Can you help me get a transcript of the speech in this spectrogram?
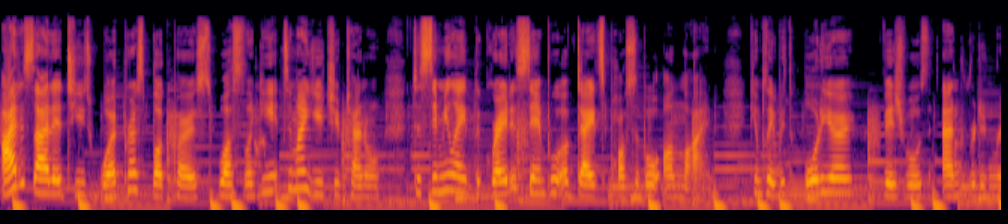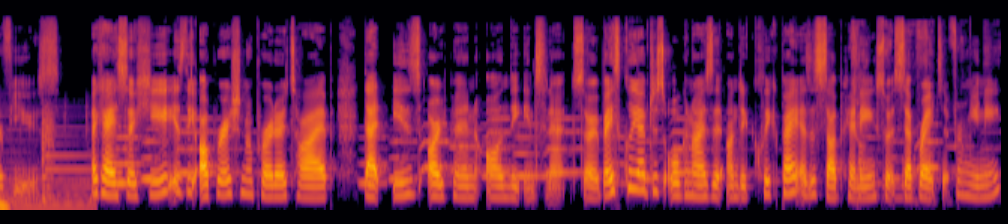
I decided to use WordPress blog posts whilst linking it to my YouTube channel to simulate the greatest sample of dates possible online, complete with audio, visuals, and written reviews. Okay, so here is the operational prototype that is open on the internet. So basically, I've just organized it under Clique Bait as a subheading so it separates it from uni.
